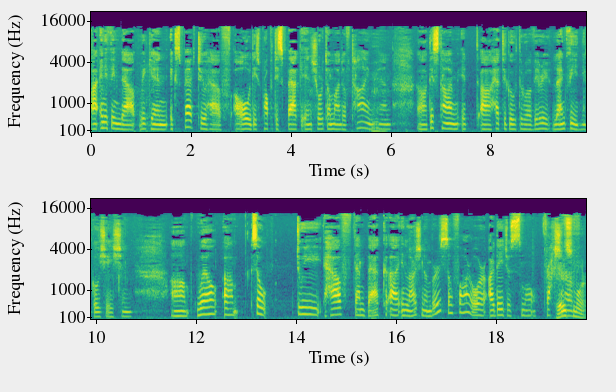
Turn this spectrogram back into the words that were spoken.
uh, anything that we can expect to have all these properties back in short amount of time. Mm-hmm. And uh, this time it uh, had to go through a very lengthy negotiation. Um, well, um, so, do we have them back uh, in large numbers so far, or are they just small fraction? Very of, small.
